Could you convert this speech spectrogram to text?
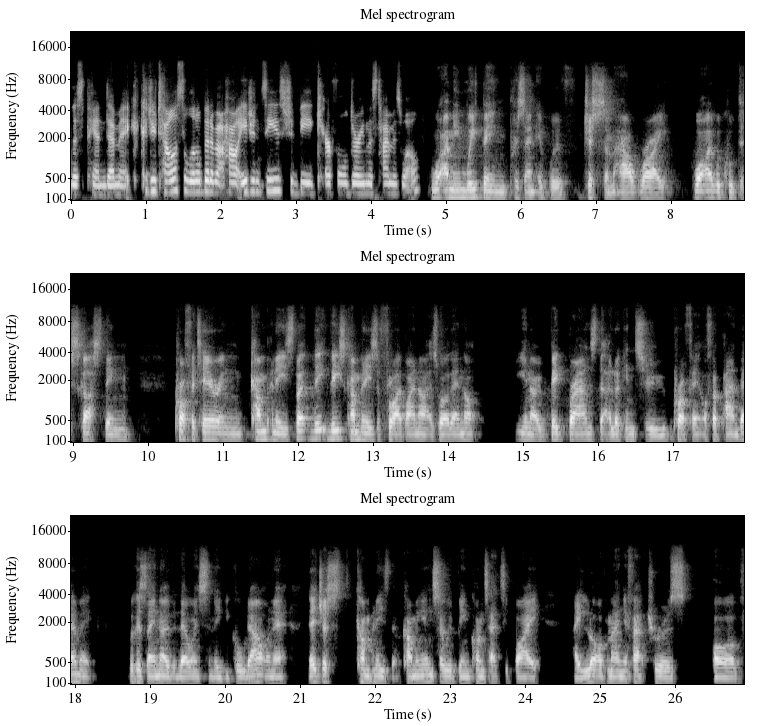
this pandemic. Could you tell us a little bit about how agencies should be careful during this time as well? Well, I mean, we've been presented with just some outright, what I would call disgusting profiteering companies, but the, these companies are fly by night as well. They're not, you know, big brands that are looking to profit off a pandemic because they know that they'll instantly be called out on it. They're just companies that are coming in. So we've been contacted by a lot of manufacturers of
